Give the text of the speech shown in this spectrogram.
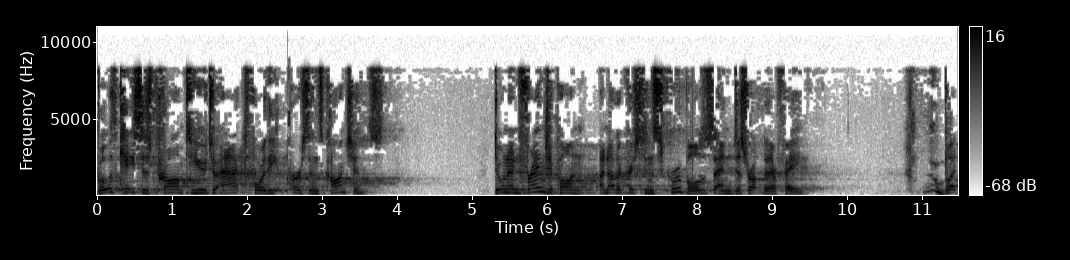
Both cases prompt you to act for the person's conscience. Don't infringe upon another Christian's scruples and disrupt their faith. But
